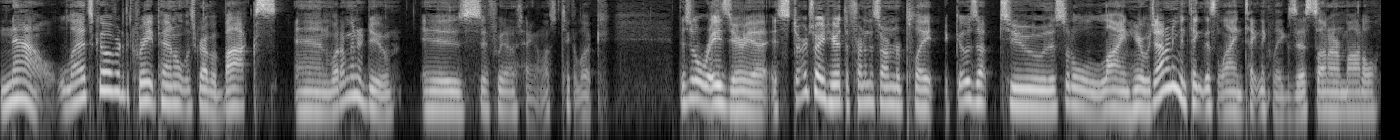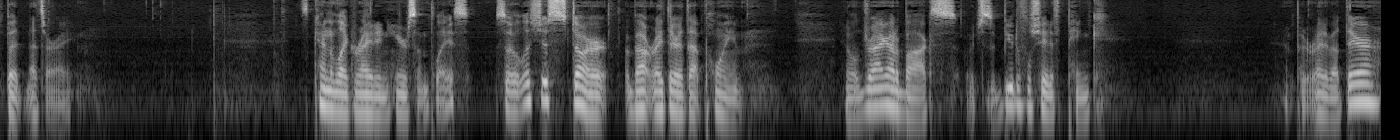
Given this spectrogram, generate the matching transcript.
Now, let's go over to the create panel. Let's grab a box. And what I'm going to do is, if we, let's hang on, let's take a look. This little raised area, it starts right here at the front of this armor plate. It goes up to this little line here, which I don't even think this line technically exists on our model, but that's all right. It's kind of like right in here someplace. So let's just start about right there at that point. And we'll drag out a box, which is a beautiful shade of pink. I'll put it right about there,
